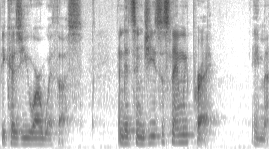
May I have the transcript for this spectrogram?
because you are with us. And it's in Jesus' name we pray. Amen.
